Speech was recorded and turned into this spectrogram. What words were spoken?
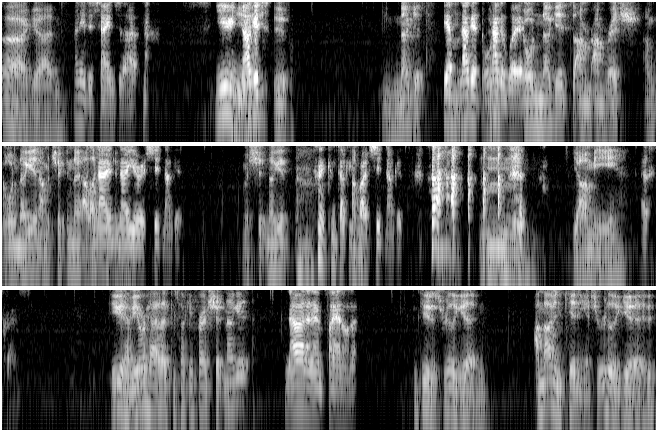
oh god. I need to change that. you Yeah, nugget. You Nugget. Yep, Hmm, nugget. Golden, nugget works. golden nuggets. I'm I'm rich. I'm golden nugget. I'm a chicken nugget. I like no, chicken no, nuggets. you're a shit nugget. I'm a shit nugget. Kentucky I'm- Fried Shit Nuggets. Mmm. Yummy. That's gross. Dude, have you ever had a Kentucky Fried Shit Nugget? No, and I didn't plan on it. Dude, it's really good. I'm not even kidding. It's really good.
